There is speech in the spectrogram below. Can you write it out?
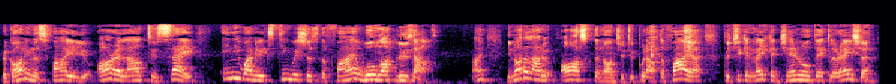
Regarding this fire, you are allowed to say, anyone who extinguishes the fire will not lose out. Right? You're not allowed to ask the non-Jew to put out the fire, but you can make a general declaration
